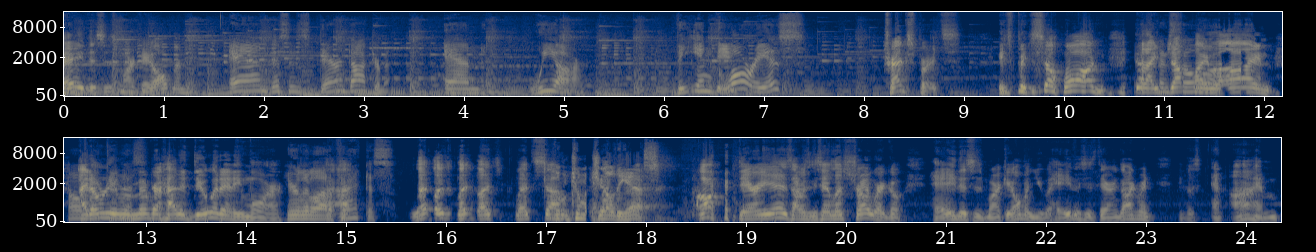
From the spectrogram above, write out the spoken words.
Hey, this is Mark A. Altman. And this is Daren Dochterman. And we are the Inglorious Treksperts. It's been so long that I jumped so my long. line. Oh, I don't even goodness. remember how to do it anymore. You're a little out of I- practice. Let let let let's let's A little um, too much LDS. oh there he is. I was gonna say let's try where I go. Hey, this is Mark A. Altman. You go. Hey, this is Darren Dogman. He goes, and I'm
